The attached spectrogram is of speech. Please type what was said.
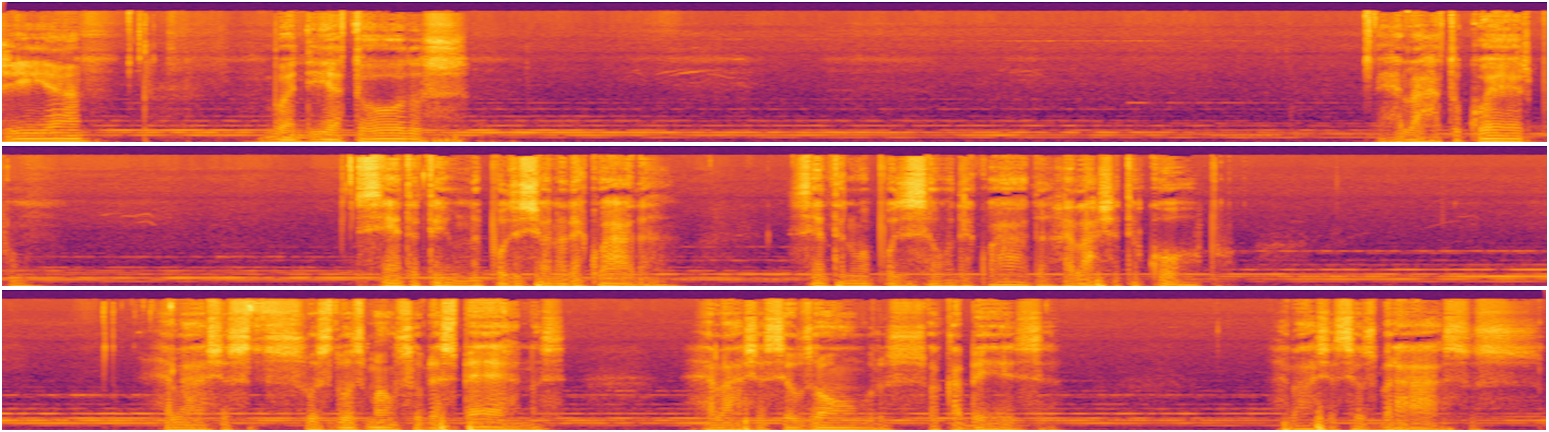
Dia, bom dia a todos. Relaxa tu corpo, senta-te em uma posição adequada, senta numa posição adequada, relaxa teu corpo. Relaxa suas duas mãos sobre as pernas. Relaxa seus ombros, sua cabeça. Relaxa seus braços,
